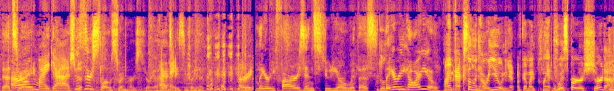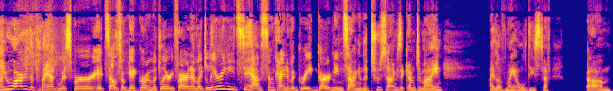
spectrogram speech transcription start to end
that's right. oh my gosh. Because they're slow swimmers, Julia. That's right. basically it. All right. Larry Pfarr is in studio with us. Larry, how are you? I'm excellent. How are you? And yeah, I've got my plant whisperer shirt on. You are the plant whisperer. It's also Get Growing with Larry Pfarr. And I'm like, Larry needs to have some kind of a great gardening song. And the two songs that come to mind, I love my oldies stuff. Um,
